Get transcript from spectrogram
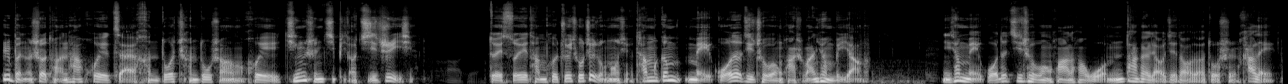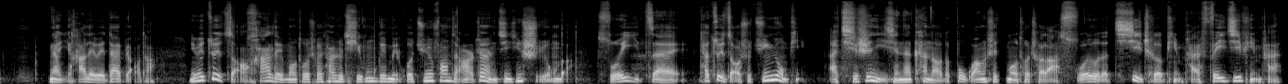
日本的社团，他会在很多程度上会精神极比较极致一些。对，所以他们会追求这种东西。他们跟美国的机车文化是完全不一样的。你像美国的机车文化的话，我们大概了解到的都是哈雷，那以哈雷为代表的，因为最早哈雷摩托车它是提供给美国军方在二战进行使用的，所以在它最早是军用品啊。其实你现在看到的不光是摩托车啦，所有的汽车品牌、飞机品牌，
